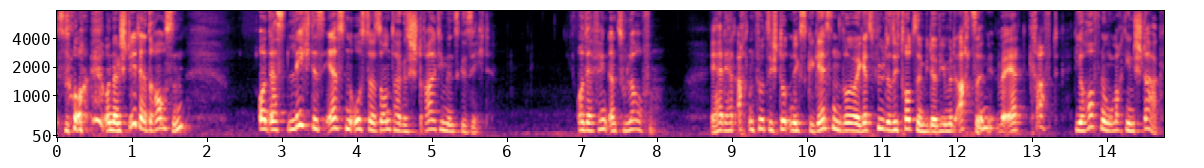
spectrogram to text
so. Und dann steht er draußen und das Licht des ersten Ostersonntages strahlt ihm ins Gesicht. Und er fängt an zu laufen. Ja, der hat 48 Stunden nichts gegessen, so, jetzt fühlt er sich trotzdem wieder wie mit 18. Er hat Kraft. Die Hoffnung macht ihn stark.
